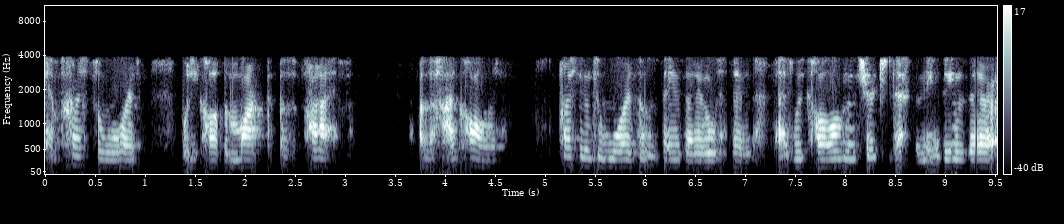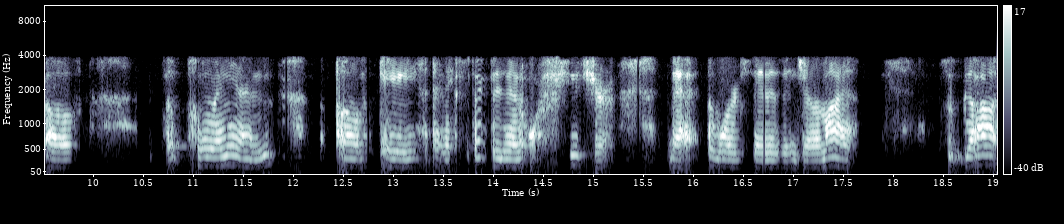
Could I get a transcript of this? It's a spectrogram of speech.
and press toward what he called the mark of the prize of the high calling pressing toward those things that are within, as we call them, in church destiny, things that are of the plan of a an expected end or future that the word says in Jeremiah. So God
